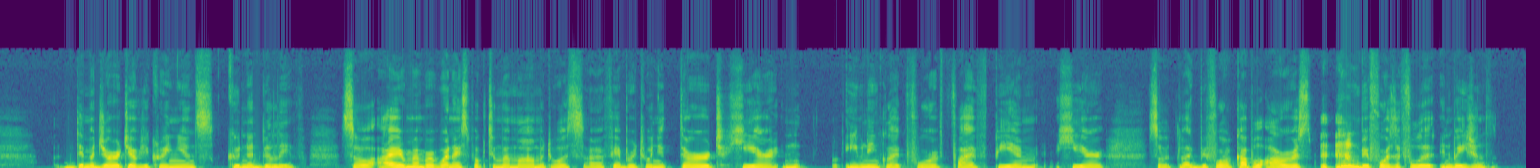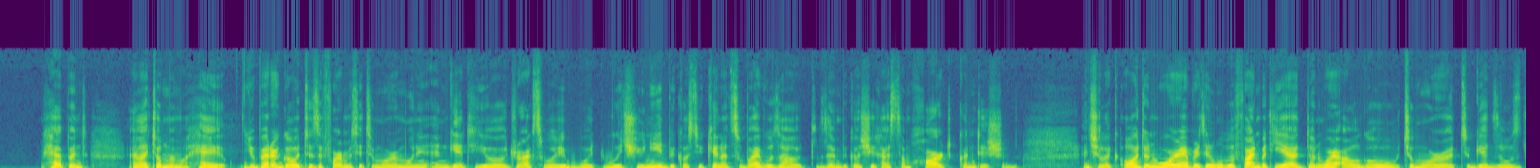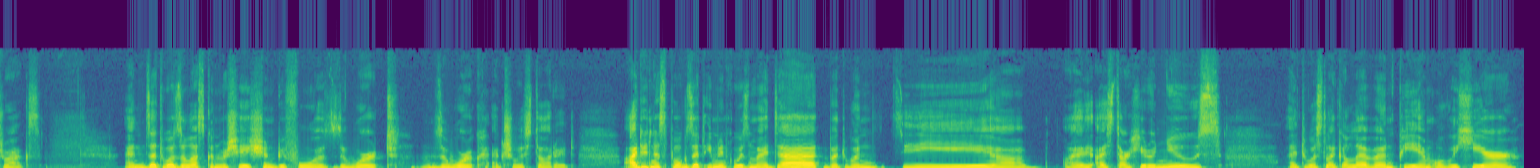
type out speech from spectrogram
the majority of Ukrainians could not believe. So I remember when I spoke to my mom, it was uh, February 23rd here in evening, like 4 or 5 p.m. here. So like before a couple hours before the full invasion happened and i told mama hey you better go to the pharmacy tomorrow morning and get your drugs what, which you need because you cannot survive without them because she has some heart condition. And she's like oh don't worry everything will be fine but yeah don't worry i'll go tomorrow to get those drugs. And that was the last conversation before the work the work actually started. I didn't spoke that evening with my dad, but when the uh, I, I start hearing news, it was like 11 p.m. over here,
